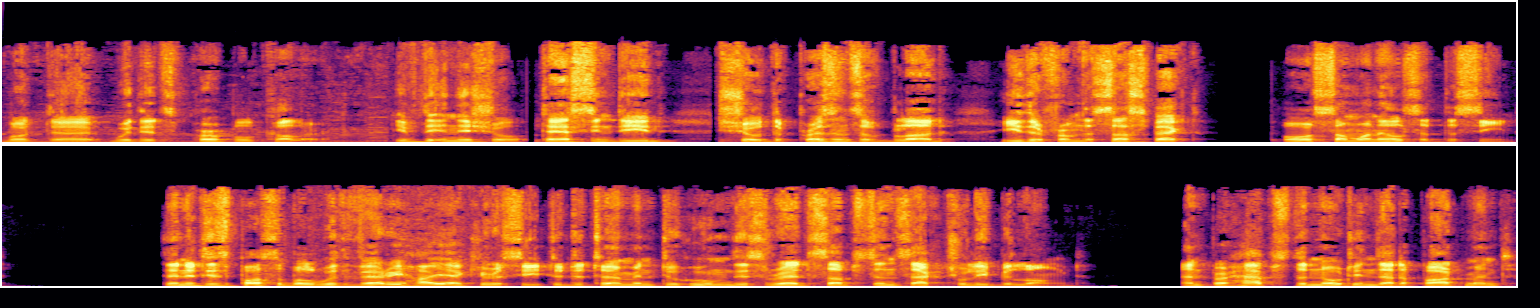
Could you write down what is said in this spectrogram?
but uh, with its purple color if the initial test indeed showed the presence of blood either from the suspect or someone else at the scene. Then it is possible with very high accuracy to determine to whom this red substance actually belonged. And perhaps the note in that apartment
